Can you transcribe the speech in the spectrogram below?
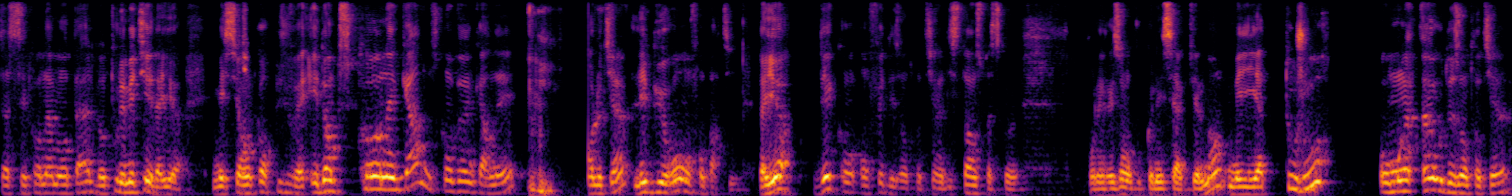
Ça, c'est fondamental dans tous les métiers d'ailleurs, mais c'est encore plus vrai. Et donc, ce qu'on incarne, ce qu'on veut incarner, on le tient, les bureaux en font partie. D'ailleurs, dès qu'on fait des entretiens à distance, parce que pour les raisons que vous connaissez actuellement, mais il y a toujours au moins un ou deux entretiens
